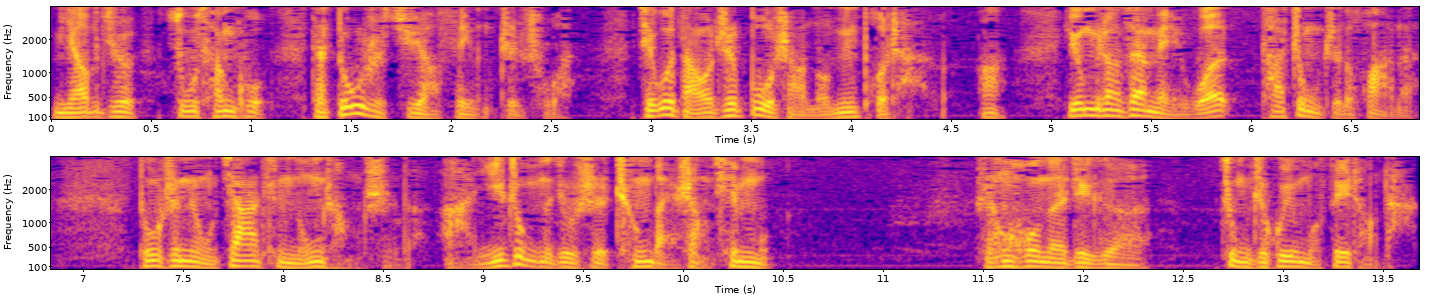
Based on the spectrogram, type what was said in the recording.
你要不就租仓库，它都是需要费用支出啊。结果导致不少农民破产了啊。用不着在美国他种植的话呢，都是那种家庭农场式的啊，一种呢就是成百上千亩，然后呢这个种植规模非常大。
